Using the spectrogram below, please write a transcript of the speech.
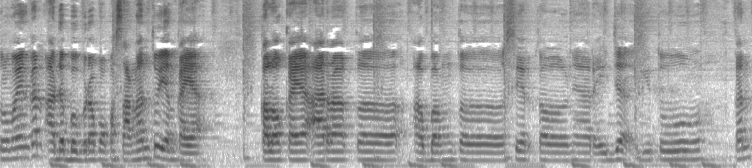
Tuh, lumayan kan ada beberapa pasangan tuh yang kayak kalau kayak arah ke abang ke circle-nya Reja gitu kan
